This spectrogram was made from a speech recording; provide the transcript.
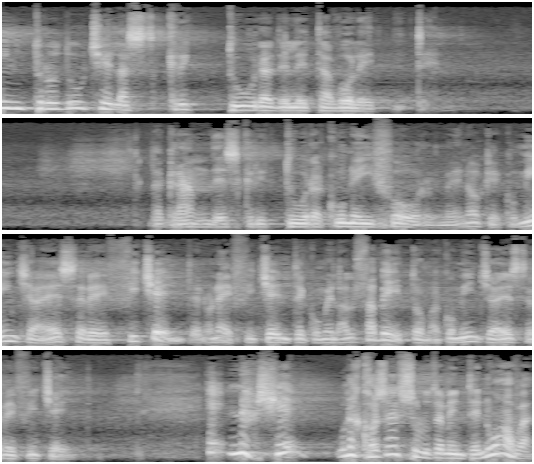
introduce la scrittura scrittura delle tavolette, la grande scrittura cuneiforme, no? che comincia a essere efficiente, non è efficiente come l'alfabeto, ma comincia a essere efficiente. E nasce una cosa assolutamente nuova,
